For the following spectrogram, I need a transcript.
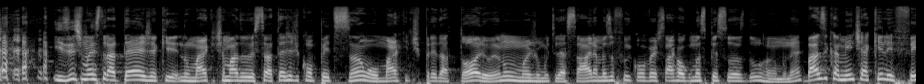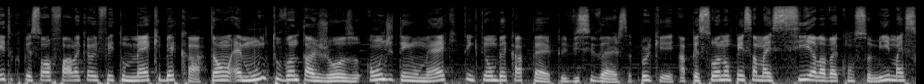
existe uma estratégia que no marketing chamada estratégia de competição ou marketing predatório. Eu não manjo muito dessa área, mas eu fui conversar com algumas pessoas do ramo, né? Basicamente é aquele efeito que o pessoal fala que é o efeito Mac BK. Então é muito vantajoso onde tem um Mac, tem que ter um BK perto e vice-versa. Por quê? A pessoa não pensa mais se ela vai consumir, mas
